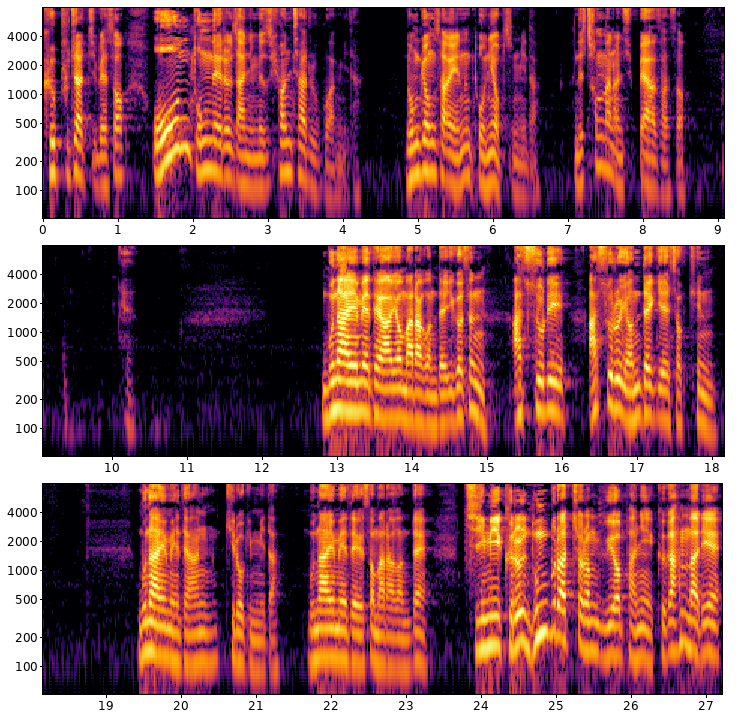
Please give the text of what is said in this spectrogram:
그 부잣집에서 온 동네를 다니면서 현찰을 구합니다. 농경사회에는 돈이 없습니다. 근데 천만 원씩 빼앗아서 문하엠에 대하여 말하건대 이것은 아수리 아수르 연대기에 적힌 문하엠에 대한 기록입니다. 문하엠에 대해서 말하건대 짐이 그를 눈부라처럼 위협하니 그가 한 마리의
